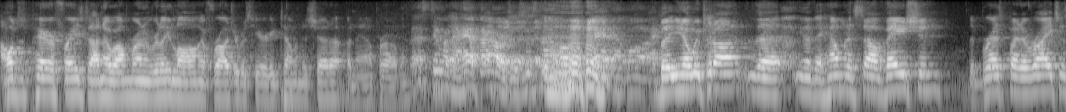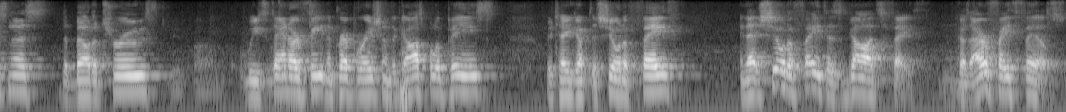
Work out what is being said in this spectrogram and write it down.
I'll just paraphrase because I know I'm running really long. If Roger was here, he'd tell me to shut up by now, probably. That's two and a half hours. It's just not long that, but you know, we put on the you know the helmet of salvation, the breastplate of righteousness, the belt of truth. We stand our feet in the preparation of the gospel of peace. We take up the shield of faith, and that shield of faith is God's faith, because our faith fails.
